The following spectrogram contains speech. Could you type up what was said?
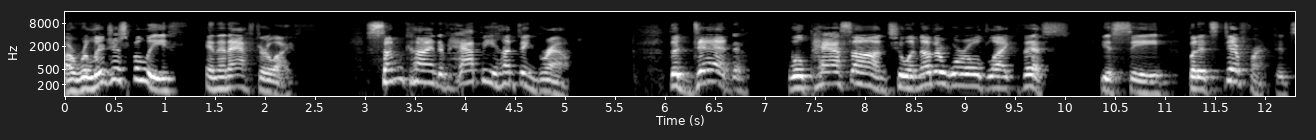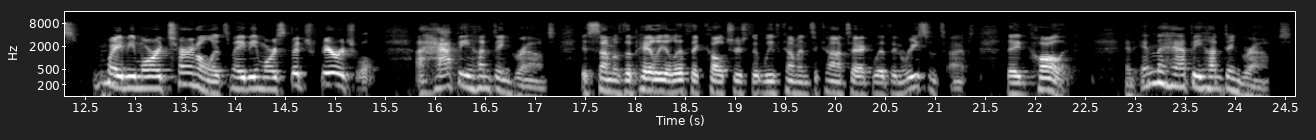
A religious belief in an afterlife, some kind of happy hunting ground. The dead will pass on to another world like this, you see, but it's different. It's mm-hmm. maybe more eternal. It's maybe more spiritual. A happy hunting grounds is some of the Paleolithic cultures that we've come into contact with in recent times. They'd call it. And in the happy hunting grounds,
